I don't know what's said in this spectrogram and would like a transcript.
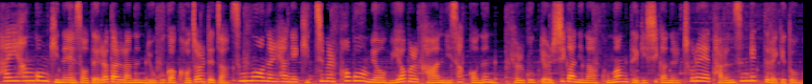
타이 항공 기내에서 내려달라는 요구가 거절되자 승무원을 향해 기침을 퍼부으며 위협을 가한 이 사건은 결국 10시간이나 공항 대기 시간을 초래해 다른 승객들에게도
